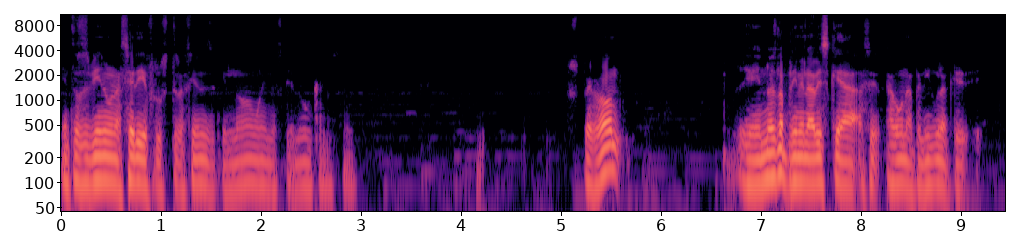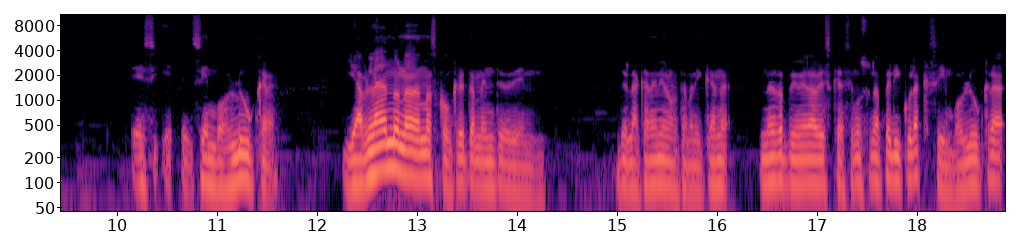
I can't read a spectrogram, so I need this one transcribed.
entonces viene una serie de frustraciones de que no, bueno, es que nunca nos han... Pues perdón, eh, no es la primera vez que hago una película que se involucra. Y hablando nada más concretamente de la Academia Norteamericana, no es la primera vez que hacemos una película que se involucra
